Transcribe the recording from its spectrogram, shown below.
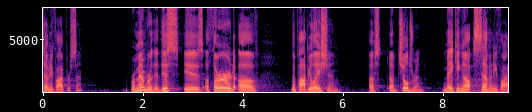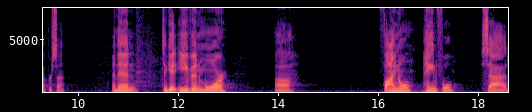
75%. Remember that this is a third of the population of, of children, making up 75%. And then to get even more uh, final, painful, sad,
